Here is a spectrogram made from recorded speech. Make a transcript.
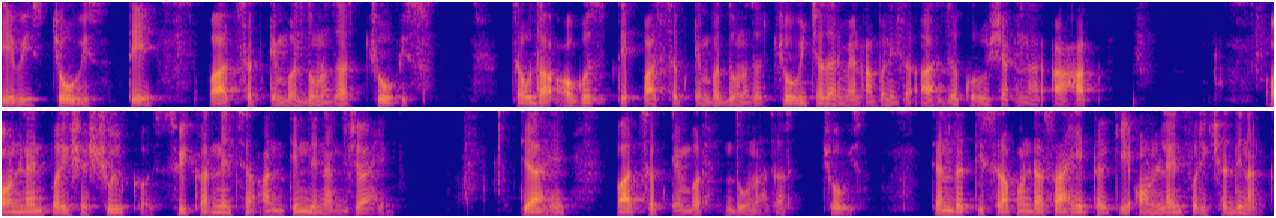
तेवीस चोवीस ते पाच सप्टेंबर दोन हजार चोवीस. चौदा ऑगस्ट ते पाच सप्टेंबर दोन हजार चोवीसच्या दरम्यान आपण इथं अर्ज करू शकणार आहात. ऑनलाईन परीक्षा शुल्क स्वीकारण्याचा अंतिम दिनांक जे आहे ते आहे पाच सप्टेंबर दोन हजार चोवीस. त्यानंतर तिसरा पॉईंट असा आहे तर की ऑनलाईन परीक्षा दिनांक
